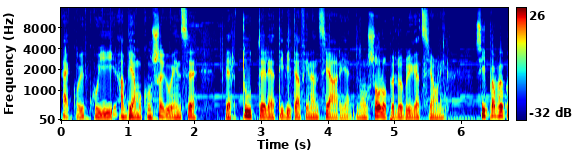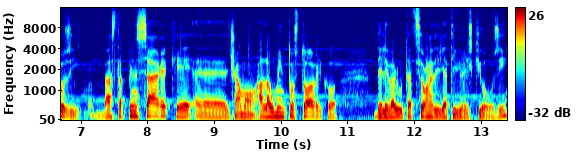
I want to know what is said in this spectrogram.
ecco, e qui abbiamo conseguenze per tutte le attività finanziarie, non solo per le obbligazioni. Sì, proprio così. Basta pensare che eh, diciamo, all'aumento storico delle valutazioni degli attivi rischiosi.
